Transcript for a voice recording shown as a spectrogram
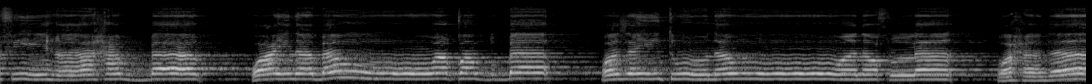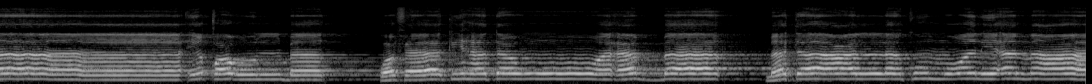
فيها حبا. وعنبا وقضبا وزيتونا ونخلا وحدائق غلبا وفاكهة وأبا متاعا لكم ولأنعامكم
